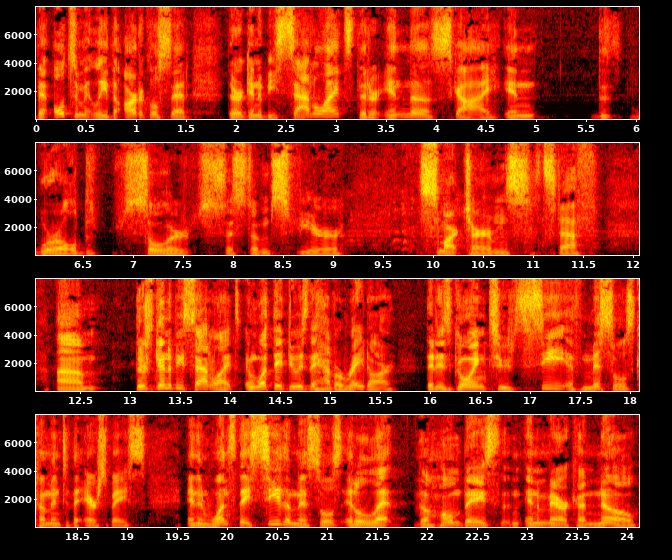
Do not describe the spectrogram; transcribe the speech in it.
that ultimately the article said there are going to be satellites that are in the sky in the world, solar system, sphere, smart terms, stuff. Um, there's going to be satellites, and what they do is they have a radar that is going to see if missiles come into the airspace and then once they see the missiles, it'll let the home base in, America know.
